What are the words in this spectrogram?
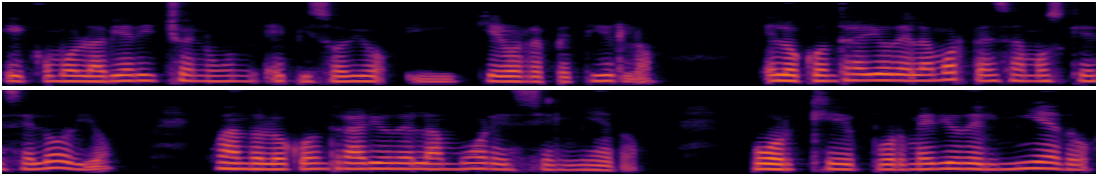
eh, como lo había dicho en un episodio y quiero repetirlo. En lo contrario del amor pensamos que es el odio, cuando lo contrario del amor es el miedo, porque por medio del miedo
